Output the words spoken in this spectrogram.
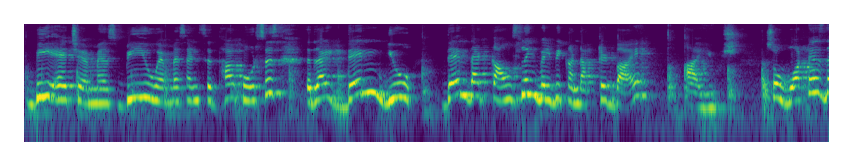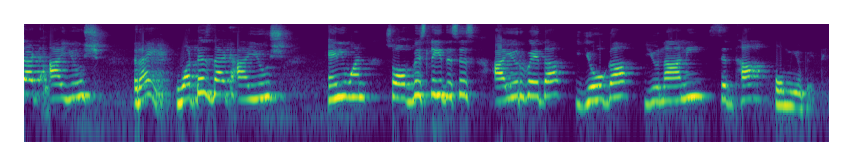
BHMS, BUMS and Siddha courses, right, then you, then that counseling will be conducted by Ayush. So what is that Ayush, right? What is that Ayush? Anyone? So obviously this is Ayurveda, Yoga, Unani, Siddha, Homeopathy.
